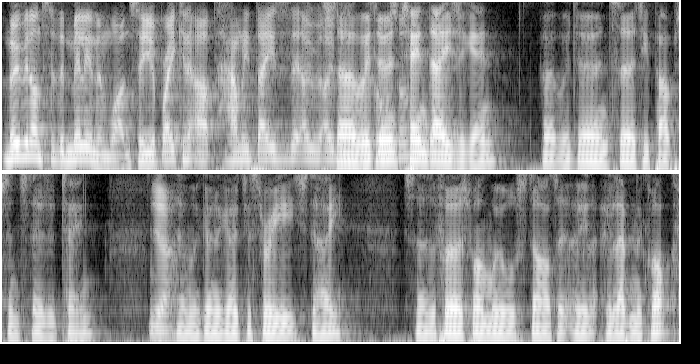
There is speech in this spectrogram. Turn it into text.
moving on to the million and one, so you're breaking it up. How many days is it over? so we're doing ten days again, but we're doing thirty pubs instead of ten. Yeah. and we're going to go to three each day. So the first one we will start at 11 o'clock.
